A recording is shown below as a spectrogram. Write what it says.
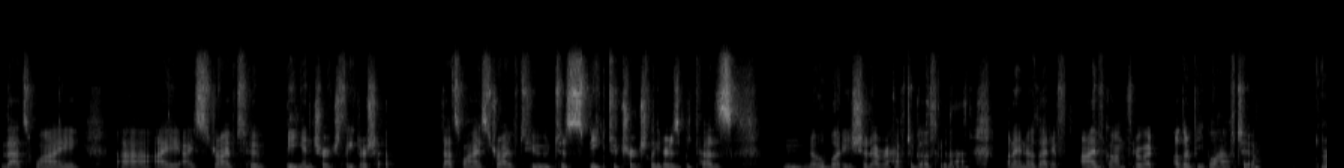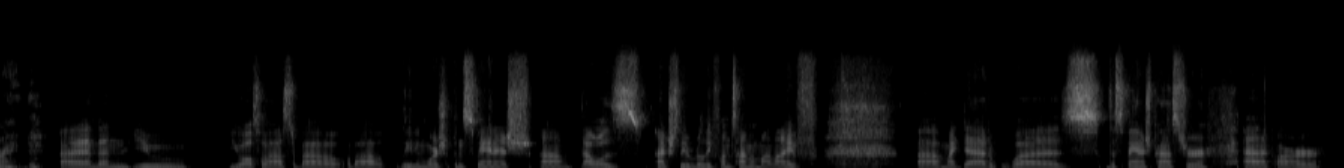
That's why uh, I, I strive to be in church leadership. That's why I strive to to speak to church leaders because nobody should ever have to go through that. But I know that if I've gone through it, other people have too. Right. Uh, and then you you also asked about about leading worship in Spanish. Um, that was actually a really fun time in my life. Uh, my dad was the Spanish pastor at our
